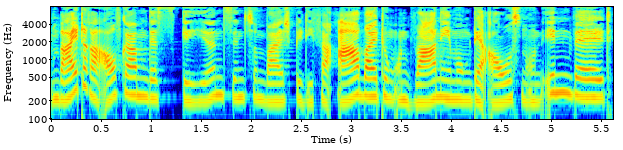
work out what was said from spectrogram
Weitere Aufgaben des Gehirns sind zum Beispiel die Verarbeitung und Wahrnehmung der Außen- und Innenwelt,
